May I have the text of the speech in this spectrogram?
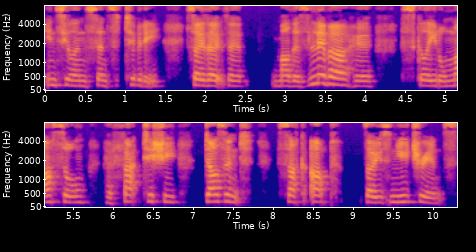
insulin sensitivity. So the, the mother's liver, her skeletal muscle, her fat tissue doesn't suck up those nutrients.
